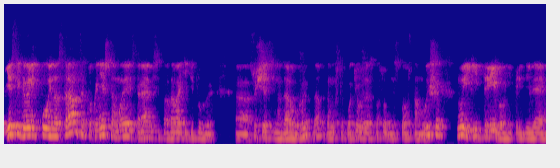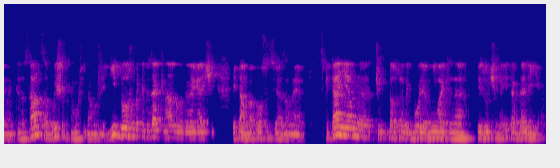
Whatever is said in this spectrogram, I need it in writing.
Если говорить о иностранцах, то, конечно, мы стараемся продавать эти туры э, существенно дороже, да, потому что платежеспособный спрос там выше, ну и требования, предъявляемые к иностранцам, выше, потому что там уже гид должен быть обязательно англоговорящий, и там вопросы, связанные с питанием э, чуть должны быть более внимательно изучены и так далее.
